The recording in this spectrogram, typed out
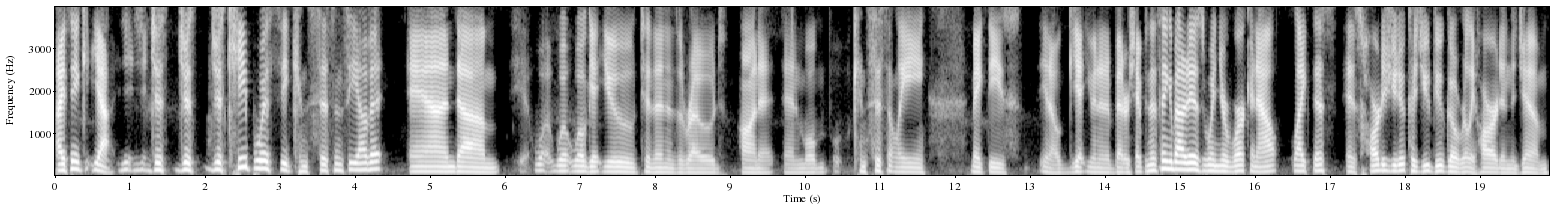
I think yeah, just just just keep with the consistency of it, and um, we'll, we'll get you to the end of the road on it, and we'll consistently make these you know get you in a better shape. And the thing about it is, when you're working out like this, as hard as you do, because you do go really hard in the gym,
